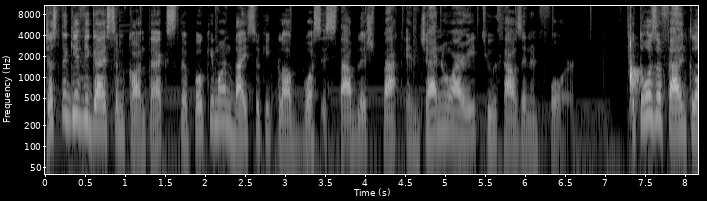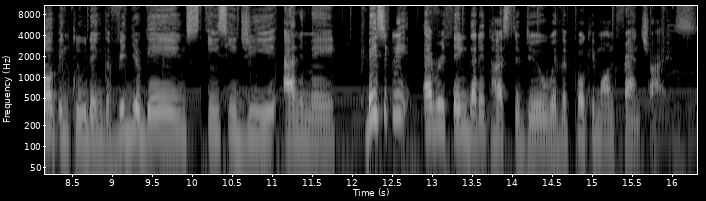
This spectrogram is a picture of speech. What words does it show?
Just to give you guys some context, the Pokemon Daisuki Club was established back in January 2004. It was a fan club including the video games, TCG, anime, basically everything that it has to do with the Pokemon franchise.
